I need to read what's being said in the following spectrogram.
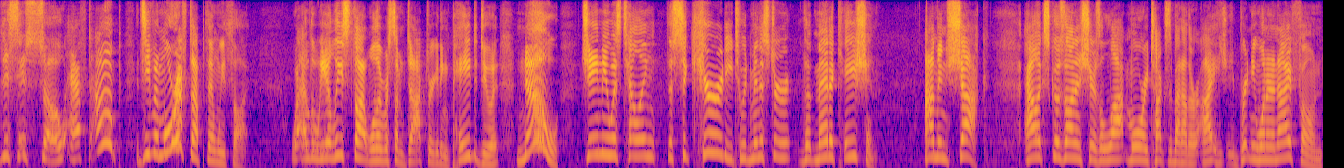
this is so effed up. It's even more effed up than we thought. Well, we at least thought, well, there was some doctor getting paid to do it. No, Jamie was telling the security to administer the medication. I'm in shock. Alex goes on and shares a lot more. He talks about how their i Britney wanted an iPhone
